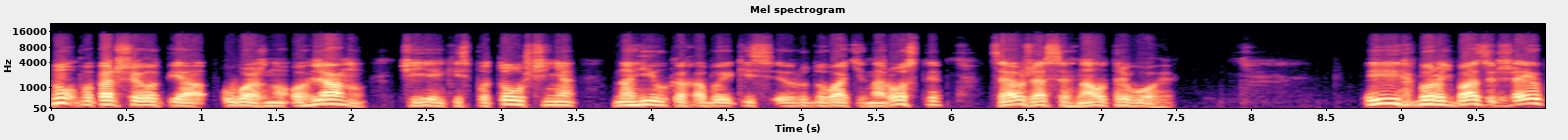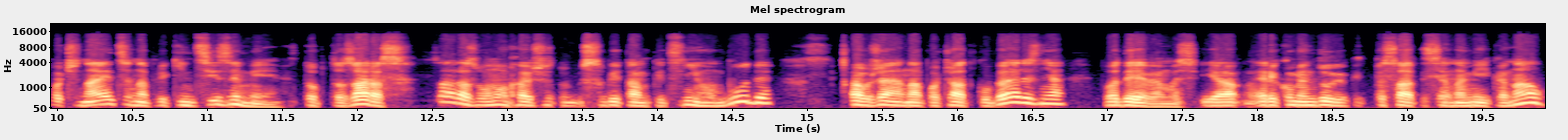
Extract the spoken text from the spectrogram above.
Ну, по-перше, от я уважно огляну, чи є якісь потовщення на гілках або якісь рудуваті нарости. Це вже сигнал тривоги. І боротьба з ржею починається наприкінці зими. Тобто зараз, зараз воно хай собі там під снігом буде, а вже на початку березня подивимось. Я рекомендую підписатися на мій канал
